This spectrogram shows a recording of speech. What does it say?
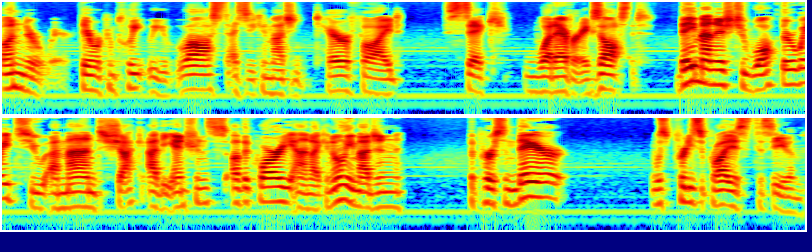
underwear. They were completely lost, as you can imagine, terrified, sick, whatever, exhausted. They managed to walk their way to a manned shack at the entrance of the quarry, and I can only imagine the person there was pretty surprised to see them.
